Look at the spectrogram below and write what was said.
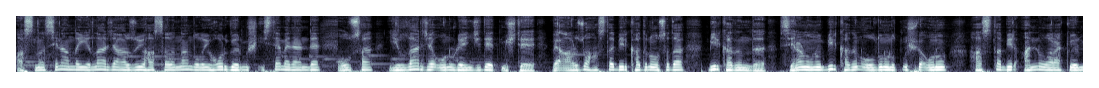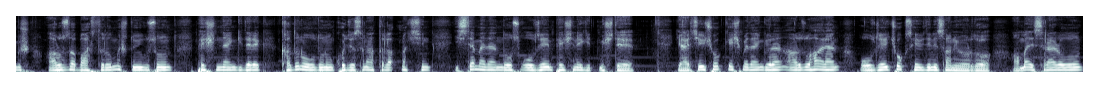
Aslında Sinan da yıllarca Arzu'yu hastalığından dolayı hor görmüş istemeden de olsa yıllarca onu rencide etmişti. Ve Arzu hasta bir kadın olsa da bir kadındı. Sinan onu bir kadın olduğunu unutmuş ve onu hasta bir anne olarak görmüş. Arzu'da bastırılmış duygusunun peşinden giderek kadın olduğunun kocasını hatırlatmak için istemeden de olsa Olcay'ın peşine gitmişti. Gerçeği çok geçmeden gören Arzu halen Olcay'ı çok sevdiğini sanıyordu. Ama Esra Erol'un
